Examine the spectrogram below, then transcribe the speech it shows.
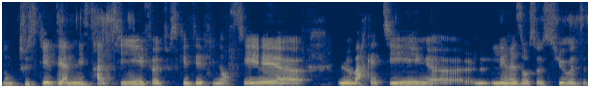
Donc tout ce qui était administratif tout ce qui était financier le marketing les réseaux sociaux etc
